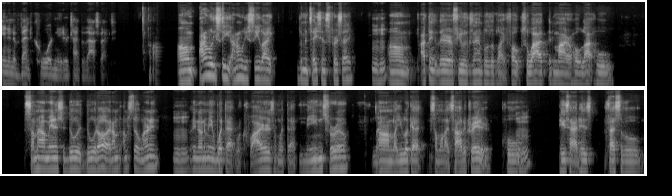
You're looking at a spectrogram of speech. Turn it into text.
in an event coordinator type of aspect? Um, I don't really see I don't really see like limitations per se. Mm-hmm. Um, I think there are a few examples of like folks who I admire a whole lot who somehow managed to do it, do it all. And I'm I'm still learning, Mm-hmm. you know what I mean, what that requires and what that means for real. Right. Um, like you look at someone like Tyler the Creator, who Mhm. he's had his festival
